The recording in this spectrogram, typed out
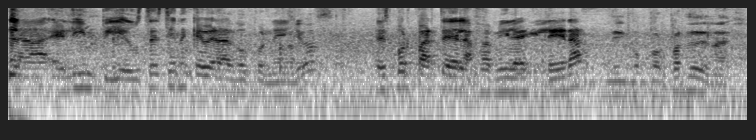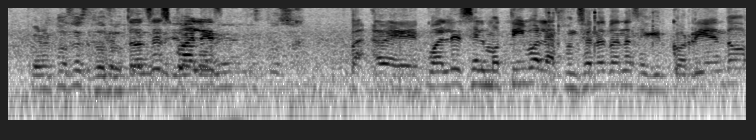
La, el INPI, ¿ustedes tienen que ver algo con ellos? ¿Es por parte de la familia Aguilera? Digo, por parte de nadie. Pero entonces, Entonces, ¿cuál es, va- eh, ¿cuál es el motivo? ¿Las funciones van a seguir corriendo?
